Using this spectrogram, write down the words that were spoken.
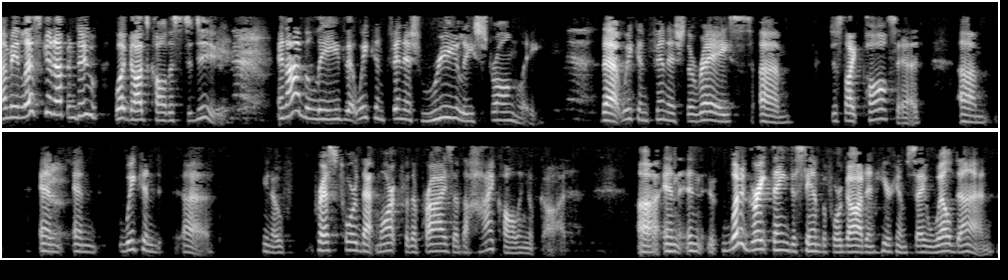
I mean, let's get up and do what God's called us to do. Amen. And I believe that we can finish really strongly. That we can finish the race, um, just like Paul said, um, and Yes. and we can, uh, you know, press toward that mark for the prize of the high calling of God. Uh, and and what a great thing to stand before God and hear Him say, "Well done,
